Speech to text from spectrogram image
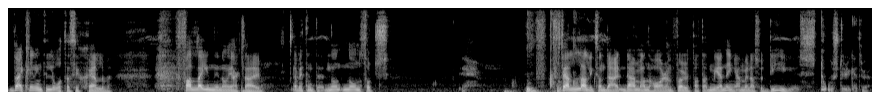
Verkligen inte låta sig själv falla in i någon jäkla... Jag vet inte, någon, någon sorts fälla liksom där, där man har en förutfattad mening. Ja, men alltså det är ju en stor styrka tror jag.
